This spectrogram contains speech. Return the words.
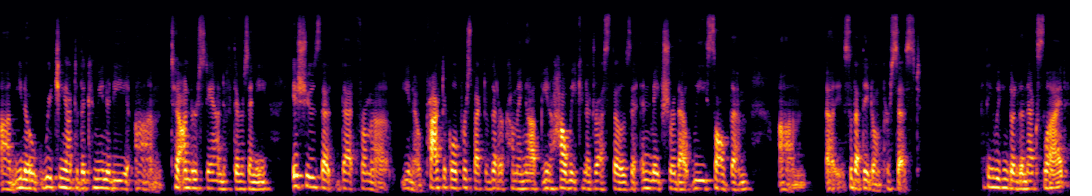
um, you know, reaching out to the community um, to understand if there's any issues that that from a you know practical perspective that are coming up you know how we can address those and make sure that we solve them um, uh, so that they don't persist i think we can go to the next slide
